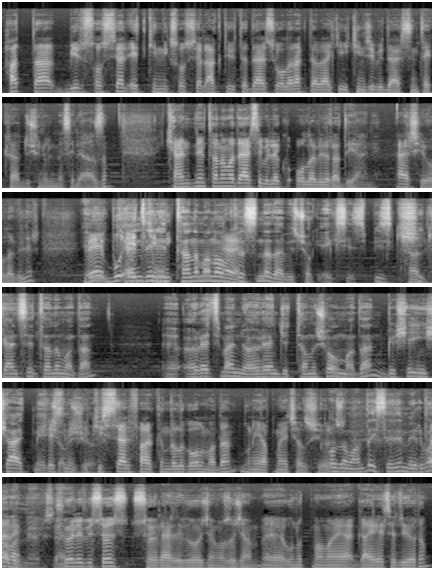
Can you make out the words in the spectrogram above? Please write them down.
Hatta bir sosyal etkinlik, sosyal aktivite dersi olarak da belki ikinci bir dersin tekrar düşünülmesi lazım. Kendini tanıma dersi bile olabilir adı yani. Her şey olabilir. Ee, Ve bu kendini etkinlik tanıma noktasında evet. da biz çok eksiz. Biz kişi Tabii. kendisini tanımadan e, öğretmenle öğrenci tanış olmadan bir şey inşa etmeye Kesinlikle. çalışıyoruz. Kişisel farkındalık olmadan bunu yapmaya çalışıyoruz. O zaman da istediğin verimi Tabii, alamıyoruz. Evet. Şöyle bir söz söylerdi bir hocamız hocam. E, unutmamaya gayret ediyorum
